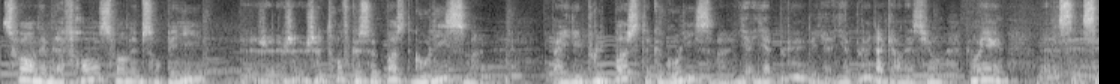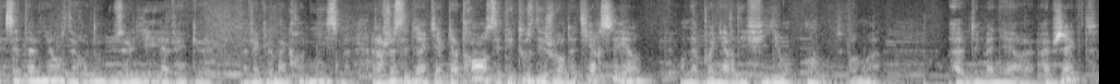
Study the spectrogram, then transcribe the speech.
Soit on aime la France, soit on aime son pays. Je, je- je trouve que ce post-gaullisme, bah, il est plus post que gaullisme. Il n'y a, il y a plus, il y a- y a plus d'incarnation. Vous voyez, cette alliance de Renaud Muselier avec, euh, avec le macronisme. Alors je sais bien qu'il y a 4 ans, c'était tous des joueurs de tiercé. Hein. On a poignardé Fillon, c'est pas moi, euh, d'une manière abjecte,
